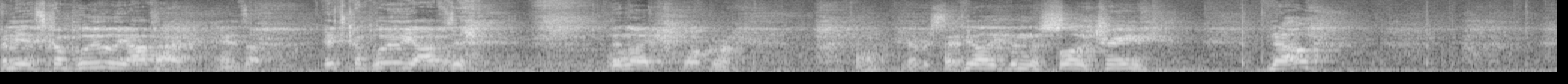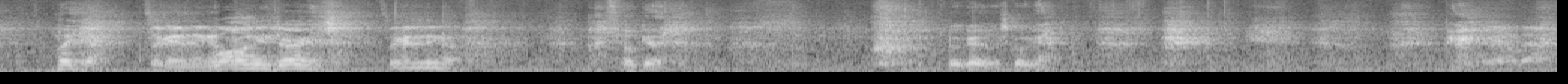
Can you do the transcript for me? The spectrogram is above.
mean, it's completely opposite. Hands up. It's completely opposite than like, Walk around. Never I feel like than the slow training. No? Like Yeah. It's like anything else. long endurance. It's like anything else. I feel good. Feel good, let's go again. Nail that.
